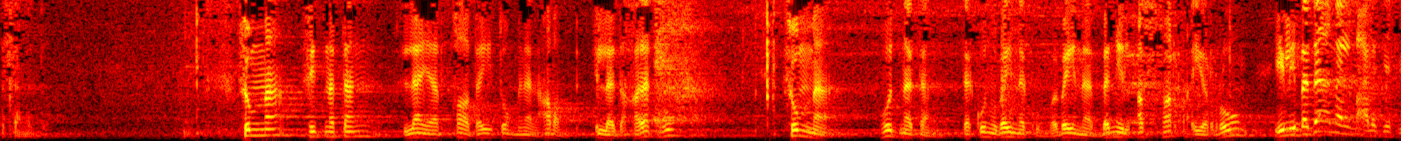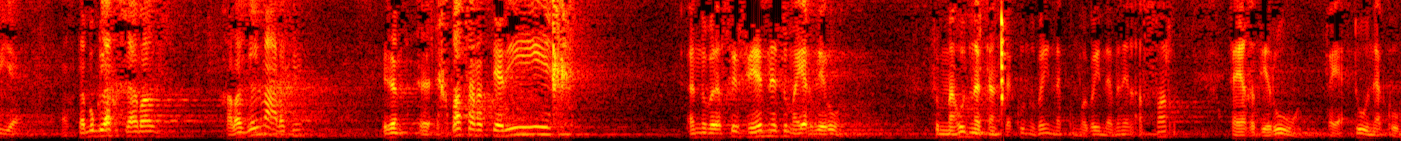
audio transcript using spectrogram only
تستمده ثم فتنة لا يبقى بيت من العرب إلا دخلته ثم هدنة تكون بينكم وبين بني الأصفر أي الروم يلي بدأنا المعركة فيها. تبوك لك خرج خرج للمعركة. إذا اختصر التاريخ أنه بده يصير في هدنة ثم يغدرون. ثم هدنة تكون بينكم وبين بني الأصفر فيغدرون فيأتونكم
